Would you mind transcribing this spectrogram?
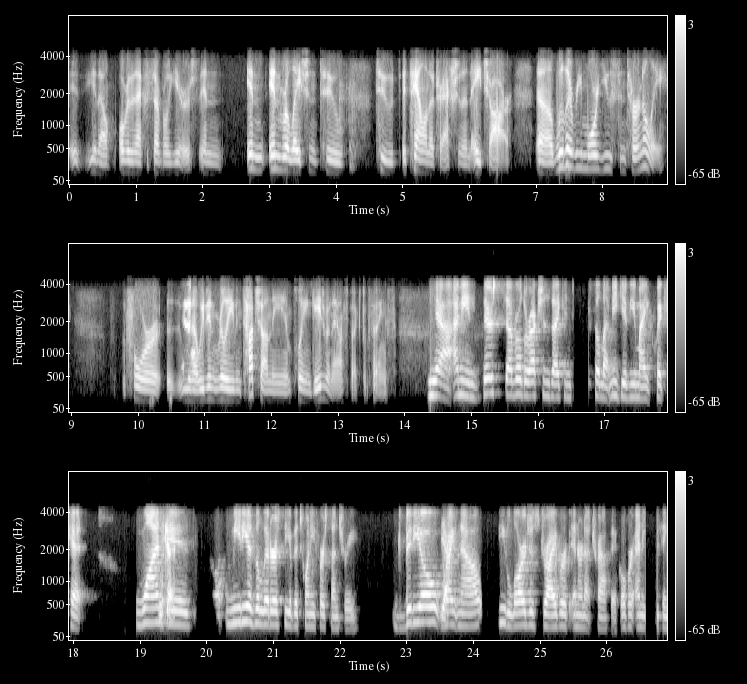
It, you know, over the next several years in in in relation to to talent attraction and HR. Uh, will there be more use internally for you know we didn't really even touch on the employee engagement aspect of things. Yeah, I mean, there's several directions I can take, so let me give you my quick hit. One Okay. is media is the literacy of the 21st century. Video Yeah. right now the largest driver of internet traffic over anything.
